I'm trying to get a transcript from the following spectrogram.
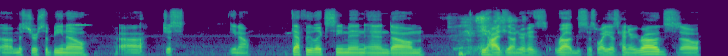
uh, Mr. Sabino, uh, just you know, definitely like Seaman, and um, he hides it under his rugs. That's why he has Henry Ruggs. So,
